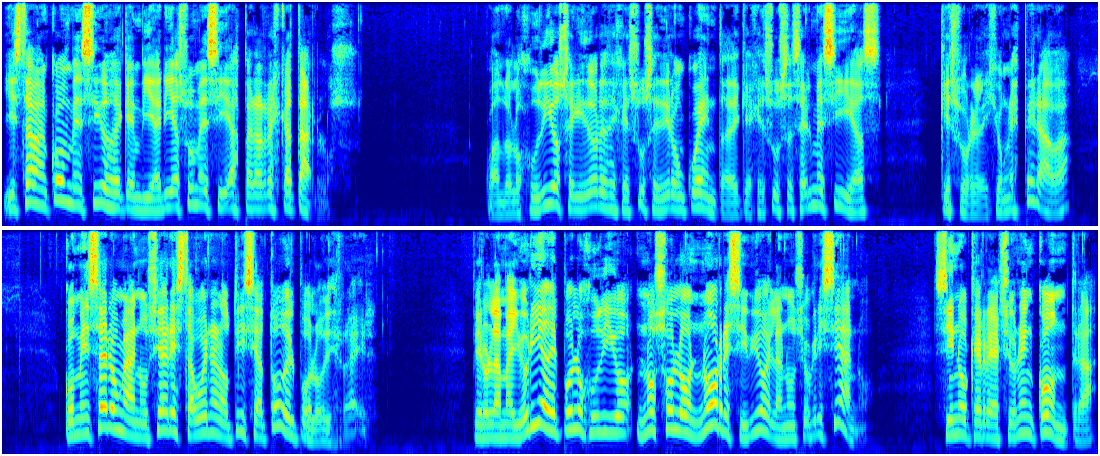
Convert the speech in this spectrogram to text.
y estaban convencidos de que enviaría a su Mesías para rescatarlos. Cuando los judíos seguidores de Jesús se dieron cuenta de que Jesús es el Mesías, que su religión esperaba, comenzaron a anunciar esta buena noticia a todo el pueblo de Israel. Pero la mayoría del pueblo judío no solo no recibió el anuncio cristiano, sino que reaccionó en contra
